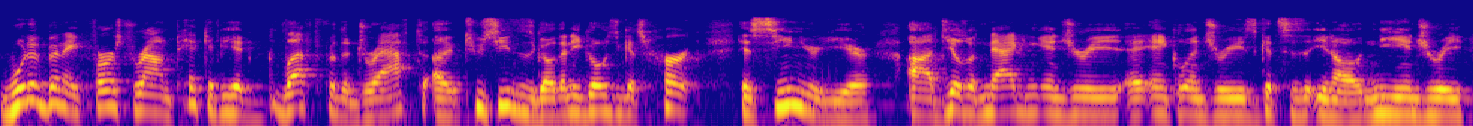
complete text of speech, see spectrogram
Would have been a first round pick if he had left for the draft uh, two seasons ago. Then he goes and gets hurt his senior year, uh, deals with nagging injury, ankle injuries, gets his you know knee injury.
